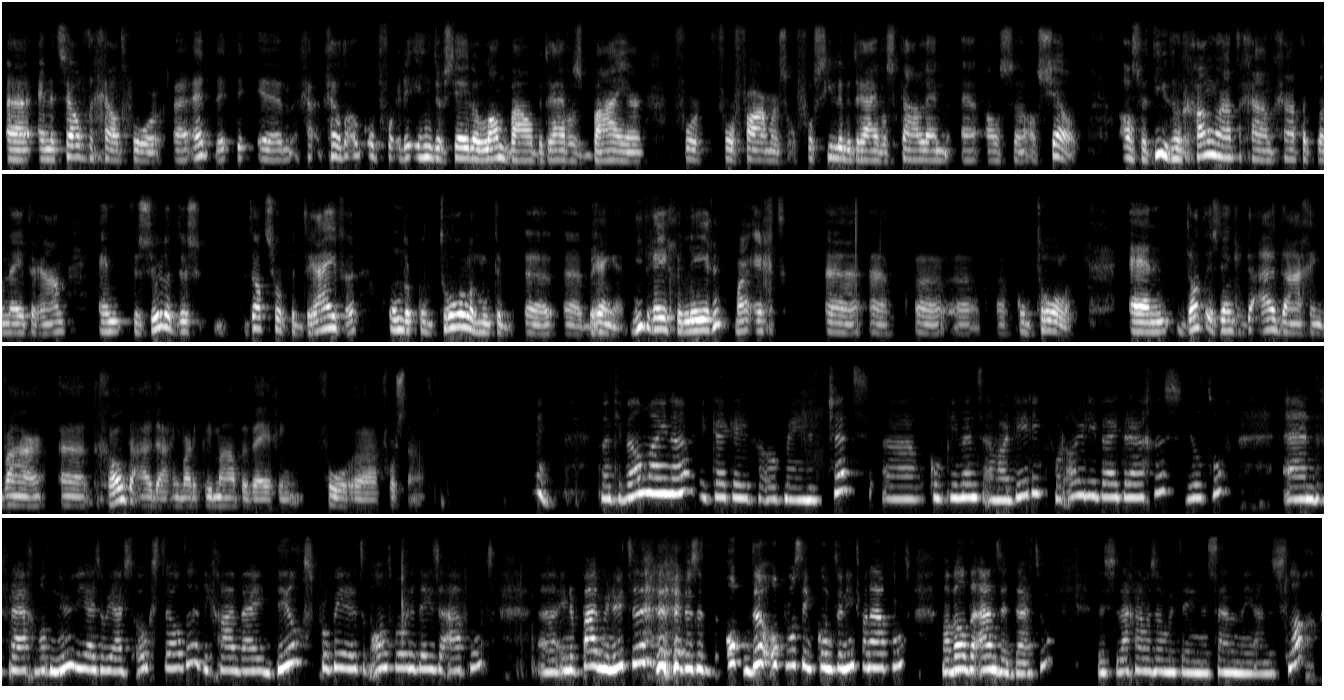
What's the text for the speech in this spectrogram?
Uh, en hetzelfde geldt, voor, uh, de, uh, geldt ook op voor de industriële landbouw, bedrijven als Bayer, voor, voor farmers of fossiele bedrijven als KLM, als, als Shell. Als we die hun gang laten gaan, gaat de planeet eraan. En we zullen dus dat soort bedrijven onder controle moeten brengen. Niet reguleren, maar echt controle. En dat is denk ik de uitdaging waar, de grote uitdaging waar de klimaatbeweging voor, voor staat. Dankjewel Mijne. Ik kijk even ook mee in de chat. complimenten en waardering voor al jullie bijdrages. Heel tof. En de vraag wat nu, die jij zojuist ook stelde, die gaan wij deels proberen te beantwoorden deze avond. Uh, in een paar minuten. dus op, de oplossing komt er niet vanavond, maar wel de aanzet daartoe. Dus daar gaan we zo meteen uh, samen mee aan de slag.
